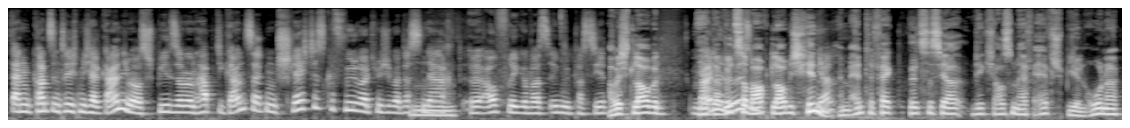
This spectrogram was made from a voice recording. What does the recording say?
dann konzentriere ich mich halt gar nicht mehr aufs Spiel, sondern habe die ganze Zeit ein schlechtes Gefühl, weil ich mich über das nach, äh, aufrege, was irgendwie passiert. Mhm. Aber ich glaube, ja, da willst du Lösung- aber auch, glaube ich, hin. Ja? Im Endeffekt willst du es ja wirklich aus dem FF spielen, ohne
